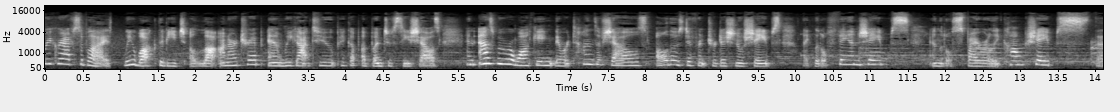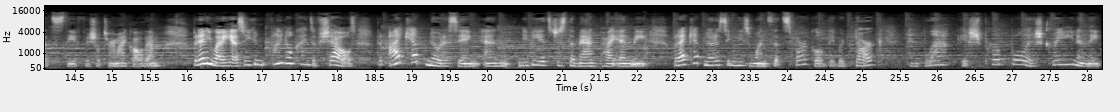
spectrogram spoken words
free craft supplies. We walked the beach a lot on our trip and we got to pick up a bunch of seashells. And as we were walking, there were tons of shells, all those different traditional shapes, like little fan shapes and little spirally conch shapes. That's the official term I call them. But anyway, yeah, so you can find all kinds of shells. But I kept noticing, and maybe it's just the magpie in me, but I kept noticing these ones that sparkled. They were dark and blackish, purplish, green, and they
